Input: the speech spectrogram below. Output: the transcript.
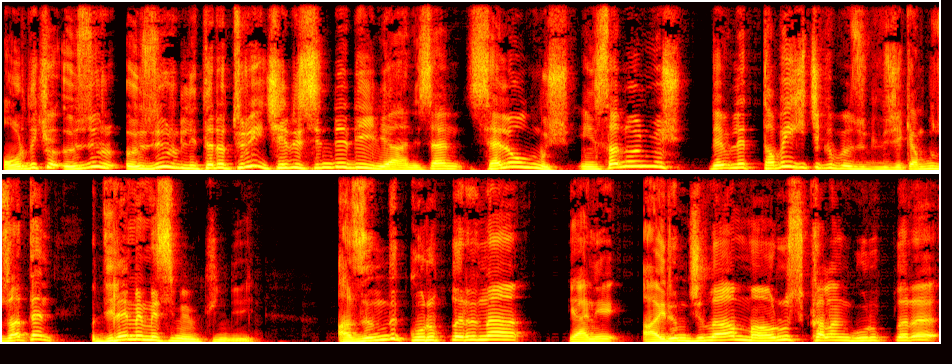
Oradaki özür özür literatürü içerisinde değil yani. Sen sel olmuş, insan ölmüş. Devlet tabii ki çıkıp özür dileyecek. Yani bu zaten dilememesi mümkün değil azınlık gruplarına yani ayrımcılığa maruz kalan gruplara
